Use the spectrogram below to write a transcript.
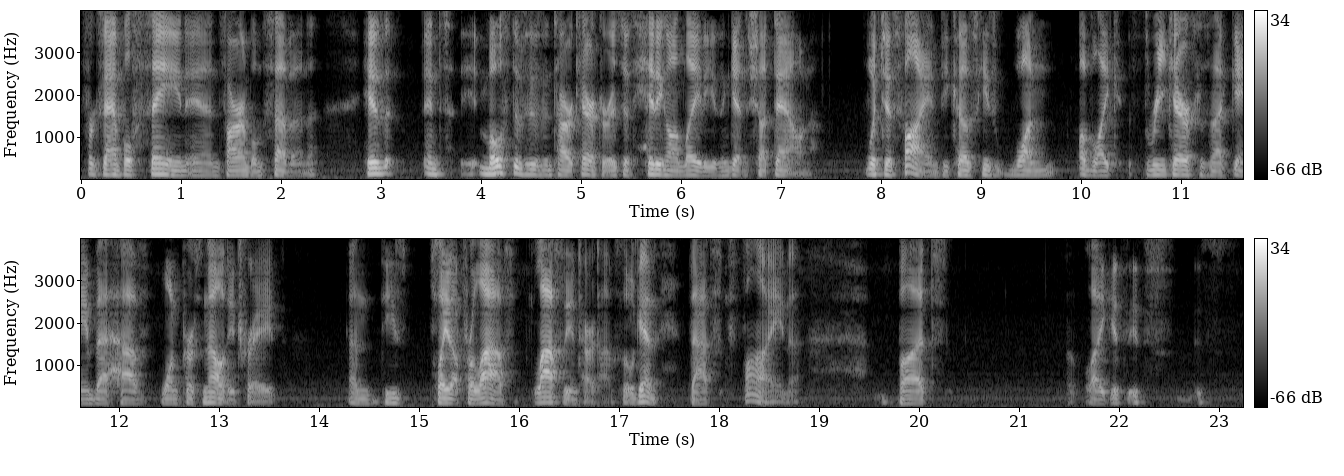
For example, Sain in Fire Emblem 7, his most of his entire character is just hitting on ladies and getting shut down, which is fine because he's one of like three characters in that game that have one personality trait, and he's played up for laughs laughs the entire time. So again, that's fine, but like it's it's it's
